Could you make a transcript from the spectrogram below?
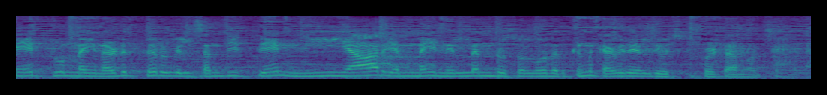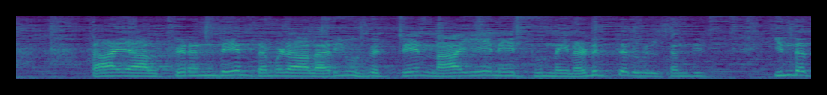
நேற்று உன்னை நடுத்தெருவில் சந்தித்தேன் நீ யார் என்னை நில்லென்று சொல்வதற்குன்னு கவிதை எழுதி வச்சுட்டு போயிட்டான்னு வச்சுக்கோங்களேன். தாயால் பிறந்தேன் தமிழால் அறிவு பெற்றேன் நாயே நேற்று உன்னை நடுத்தெருவில் சந்தி இந்த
